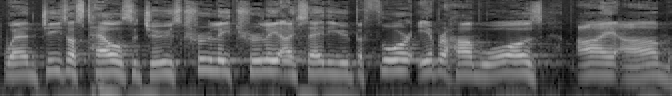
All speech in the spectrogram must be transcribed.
when Jesus tells the Jews, Truly, truly, I say to you, before Abraham was, I am.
